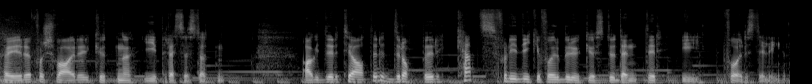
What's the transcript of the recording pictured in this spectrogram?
Høyre forsvarer kuttene i pressestøtten. Agder Teater dropper Cats fordi de ikke får bruke studenter i forestillingen.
